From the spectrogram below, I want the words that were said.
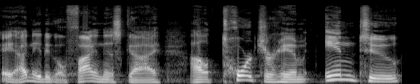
hey, I need to go find this guy. I'll torture him into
